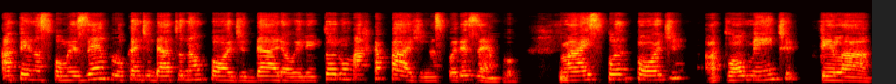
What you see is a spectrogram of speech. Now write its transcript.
Apenas como exemplo, o candidato não pode dar ao eleitor um marca-páginas, por exemplo, mas pode, atualmente, pela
